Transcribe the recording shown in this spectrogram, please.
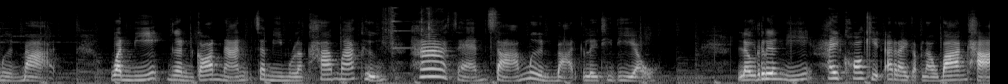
10,000 บาท วันนี้เงินก้อนนั้นจะมีมูลค่ามากถึง 530,000 บาทกันเลยทีเดียว แล้วเรื่องนี้ให้ข้อคิดอะไรกับเราบ้างคะ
